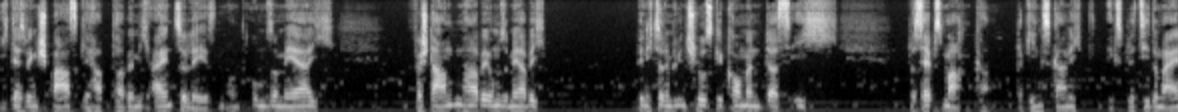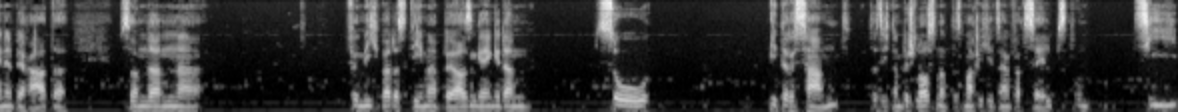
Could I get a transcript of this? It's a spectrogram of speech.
ich deswegen Spaß gehabt habe, mich einzulesen. Und umso mehr ich verstanden habe, umso mehr habe ich, bin ich zu dem Entschluss gekommen, dass ich das selbst machen kann. Da ging es gar nicht explizit um einen Berater, sondern äh, für mich war das Thema Börsengänge dann so interessant, dass ich dann beschlossen habe, das mache ich jetzt einfach selbst und ziehe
